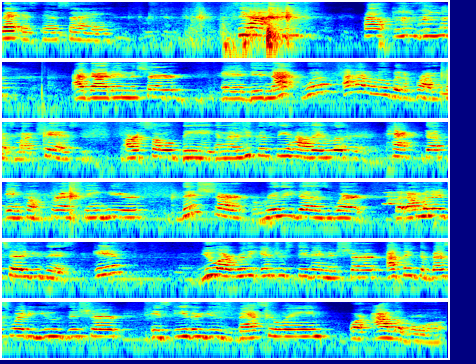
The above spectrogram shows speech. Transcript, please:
That is insane. See how easy, how easy I got in the shirt and did not, well, I had a little bit of problem because my chest are so big. And as you can see how they look packed up and compressed in here. This shirt really does work. But I'm going to tell you this. If you are really interested in this shirt, I think the best way to use this shirt is either use Vaseline or olive oil.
